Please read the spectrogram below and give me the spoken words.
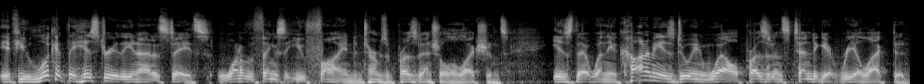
if you look at the history of the United States, one of the things that you find in terms of presidential elections is that when the economy is doing well, presidents tend to get reelected.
